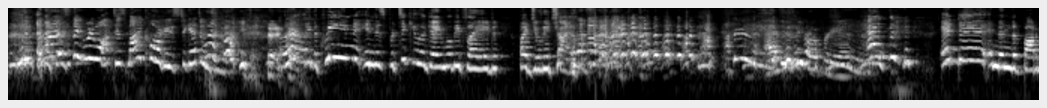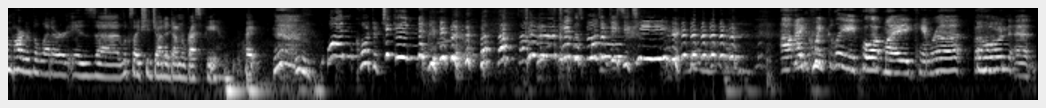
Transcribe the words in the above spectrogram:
The last thing we want is my corgis to get into it. Apparently, the queen in this particular game will be played by Julia Childs, As is appropriate. and and uh, and then the bottom part of the letter is uh, looks like she jotted down a recipe, right? One quarter chicken, two tablespoons of DCT. Uh, I quickly pull out my camera phone and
